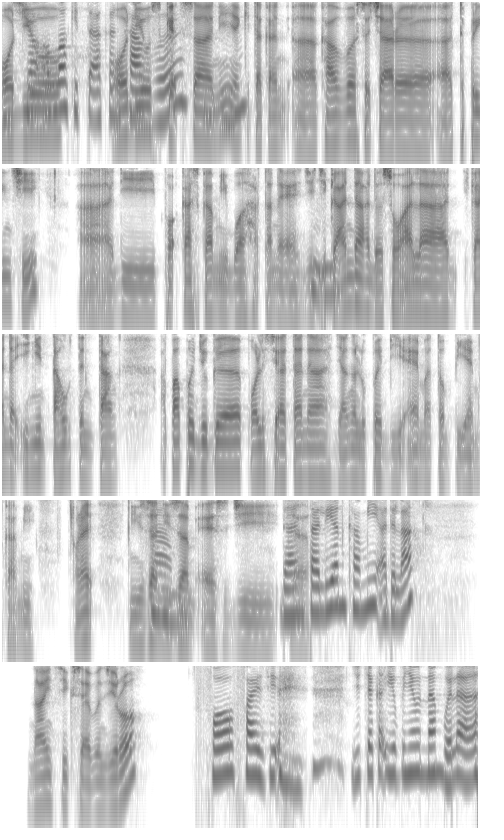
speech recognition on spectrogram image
Audio kita akan audio cover. sketsa ni Mhm. yang kita akan uh, cover secara uh, terperinci uh, di podcast kami Buah Hartanah SG. Mhm. Jika anda ada soalan, jika anda ingin tahu tentang apa-apa juga polisi hartanah, jangan lupa DM atau PM kami. Alright, Nizam. Nizam SG Dan uh, talian kami adalah 9670 450. you cakap you punya number lah.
